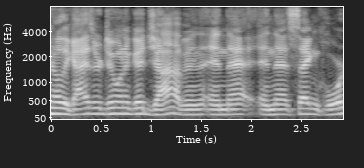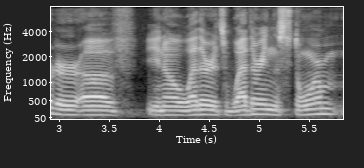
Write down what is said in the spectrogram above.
you know the guys are doing a good job in, in that in that second quarter of you know whether it's weathering the storm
